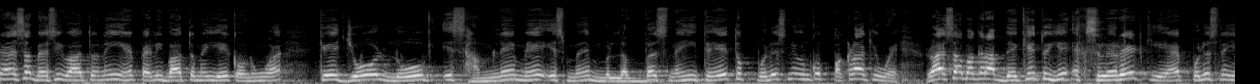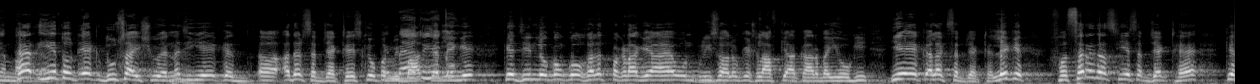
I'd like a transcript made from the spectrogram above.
ایسا ویسی بات تو نہیں ہے پہلی بات تو میں یہ کہوں گا کہ جو لوگ اس حملے میں اس میں ملوث نہیں تھے تو پولیس نے ان کو پکڑا کیوں ہے؟ رائے صاحب اگر آپ دیکھیں تو یہ ایکسلریٹ کیا ہے پولیس نے یہ خیر یہ تو ایک دوسرا ایشو ہے نا جی یہ ایک ادر سبجیکٹ ہے اس کے اوپر بھی بات کر لیں گے کہ جن لوگوں کو غلط پکڑا گیا ہے ان پولیس والوں کے خلاف کیا کاروائی ہوگی یہ ایک الگ سبجیکٹ ہے۔ لیکن سردس یہ سبجیکٹ ہے کہ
